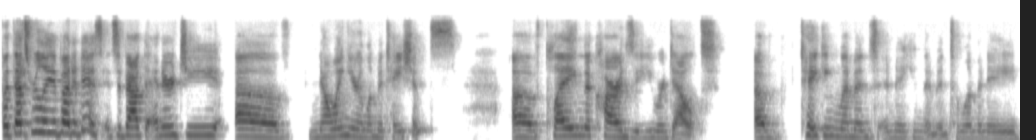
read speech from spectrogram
But that's really what it is. It's about the energy of knowing your limitations, of playing the cards that you were dealt, of taking lemons and making them into lemonade.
